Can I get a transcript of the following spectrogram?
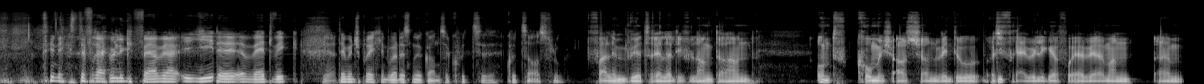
die nächste freiwillige Feuerwehr jede weit weg. Ja. Dementsprechend war das nur ganz ein kurzer, kurzer Ausflug. Vor allem wird es relativ lang dauern und komisch ausschauen, wenn du als freiwilliger Feuerwehrmann ähm,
